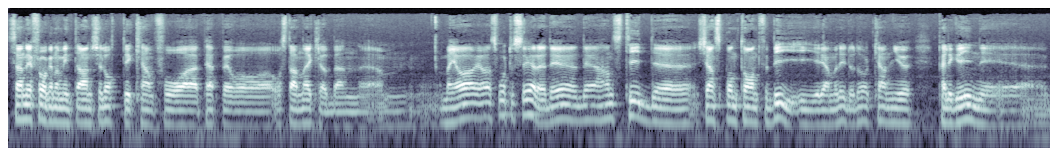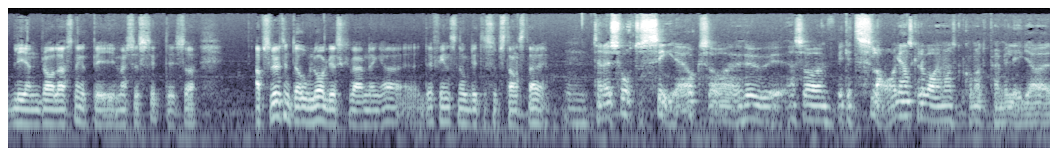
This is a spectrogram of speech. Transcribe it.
Sen är frågan om inte Ancelotti kan få Pepe att stanna i klubben. Ehm, men jag, jag har svårt att se det. det, det hans tid eh, känns spontant förbi i Real Madrid och då kan ju Pellegrini eh, bli en bra lösning uppe i Manchester City. Så absolut inte ologisk värvning. Det finns nog lite substans där i. Sen är det svårt att se också hur, alltså, vilket slag han skulle vara om han skulle komma till Premier League.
